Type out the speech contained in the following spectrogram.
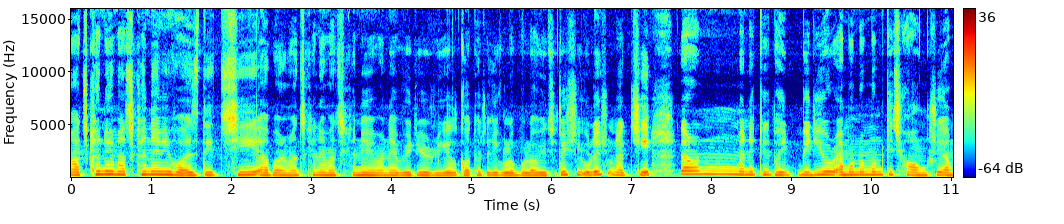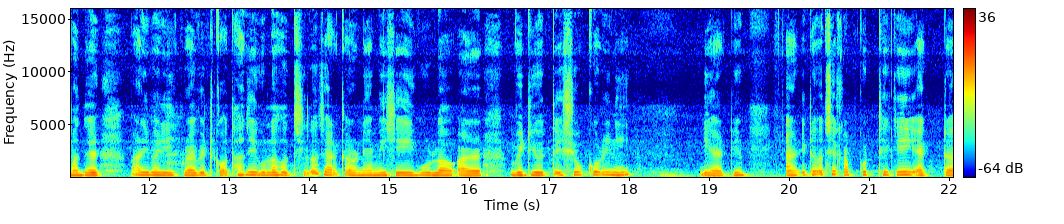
মাঝখানে মাঝখানে আমি ভয়েস দিচ্ছি, আবার মাঝখানে মাঝখানে মানে ভিডিও রিয়েল কথাটা যেগুলো বলা হয়েছিল সেগুলোই শোনাচ্ছি। কারণ মানে কি ভাই ভিডিওর এমন এমন কিছু অংশে আমাদের পারিবারিক প্রাইভেট কথা যেগুলো হচ্ছিল, যার কারণে আমি সেইগুলো আর ভিডিওতে শো করিনি। এই আর কি। আর এটা হচ্ছে কাপকোট থেকেই একটা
